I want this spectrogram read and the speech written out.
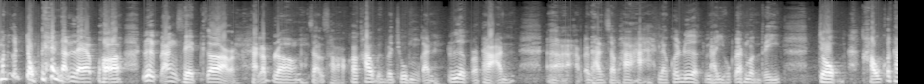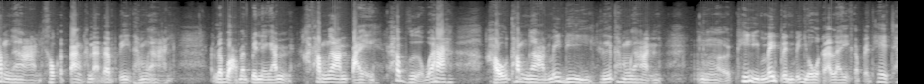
มันก็จบแค่นั้นแล้วพอเลือกตั้งเสร็จก็รับรองสสก็เข้าไปประชุมกัน เลือกประธานประธานสภา แล้วก็เลือกนายกรัฐมนตรี จบเขาก็ทำงาน เขาก็ตั้งคณะรัฐมนตรีทำงานระบอบมันเป็นอย่างนั้นทำงานไป ถ้าเผื่อว่าเขาทำงานไม่ดีหรือทำงาน ที่ไม่เป็นประโยชน์อะไรกับประเทศช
